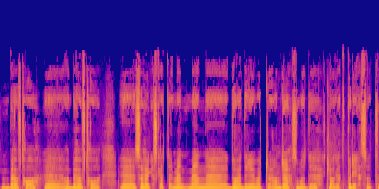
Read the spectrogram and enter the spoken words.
behövt ha, eh, behövt ha så höga skatter. Men, men då hade det varit andra som hade klagat på det. Så att,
